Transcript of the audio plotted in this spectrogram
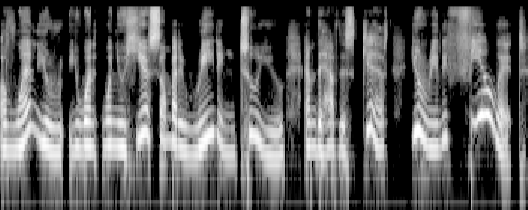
of when you you when when you hear somebody reading to you and they have this gift you really feel it.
